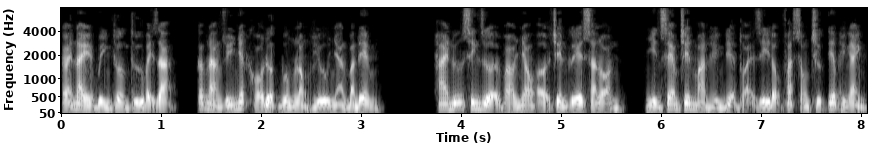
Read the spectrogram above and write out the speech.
cái này bình thường thứ bảy dạng, các nàng duy nhất khó được buông lỏng hưu nhàn ban đêm hai nữ sinh dựa vào nhau ở trên ghế salon, nhìn xem trên màn hình điện thoại di động phát sóng trực tiếp hình ảnh,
